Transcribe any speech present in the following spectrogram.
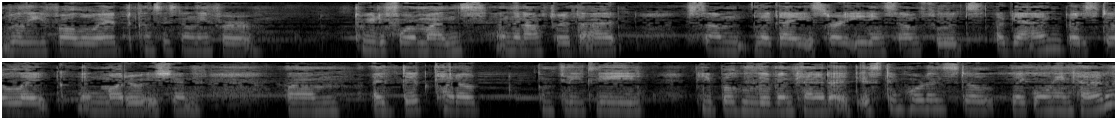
really follow it consistently for three to four months. And then after that, some like I started eating some foods again, but still like in moderation. Um, I did cut out completely people who live in Canada. Is Tim Hortons still like only in Canada?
